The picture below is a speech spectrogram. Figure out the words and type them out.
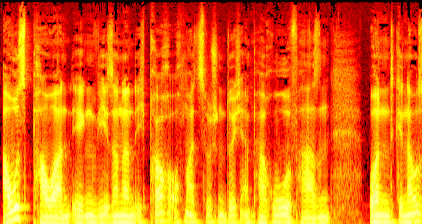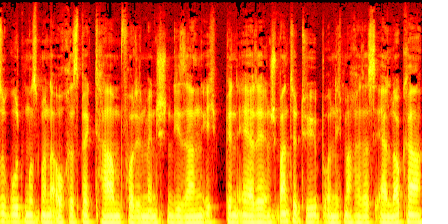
auspowern irgendwie, sondern ich brauche auch mal zwischendurch ein paar Ruhephasen. Und genauso gut muss man auch Respekt haben vor den Menschen, die sagen, ich bin eher der entspannte Typ und ich mache das eher locker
